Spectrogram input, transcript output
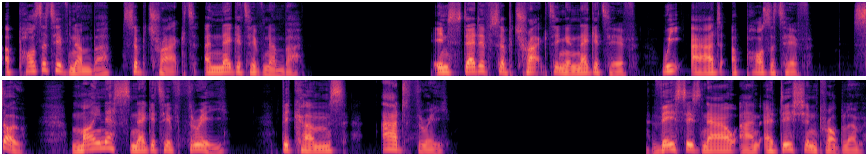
a positive number subtract a negative number. Instead of subtracting a negative, we add a positive. So, minus negative 3 becomes add 3. This is now an addition problem.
